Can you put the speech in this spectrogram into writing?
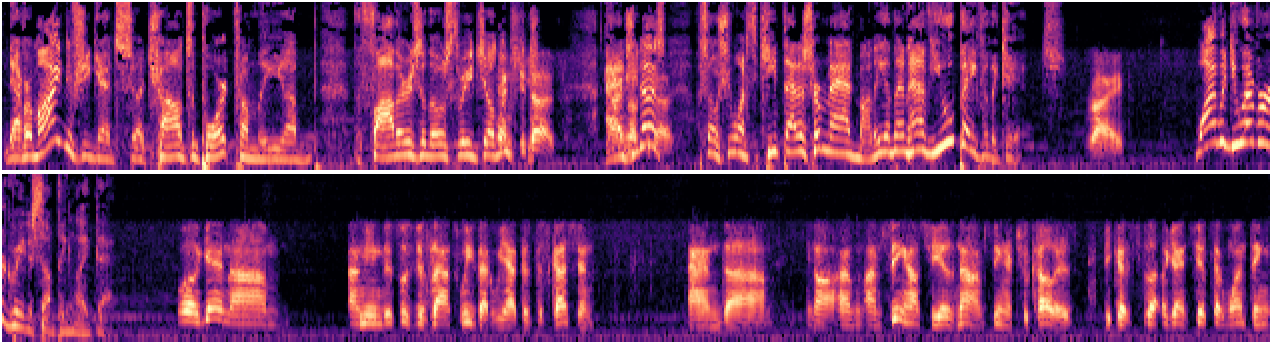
Never mind if she gets uh, child support from the uh, the fathers of those three children. And she does. And she does. she does. So she wants to keep that as her mad money and then have you pay for the kids. Right. Why would you ever agree to something like that? Well, again, um, I mean, this was just last week that we had this discussion. And, uh, you know, I'm, I'm seeing how she is now. I'm seeing her true colors. Because, again, she had said one thing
